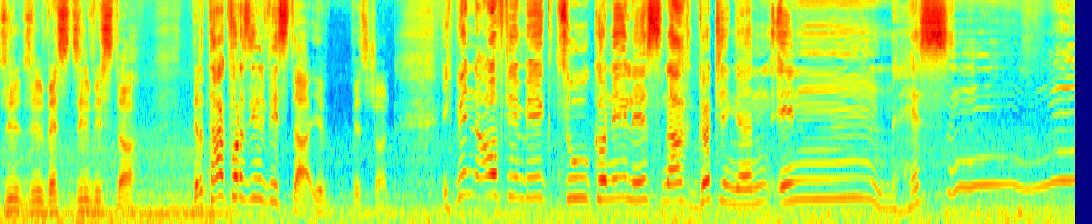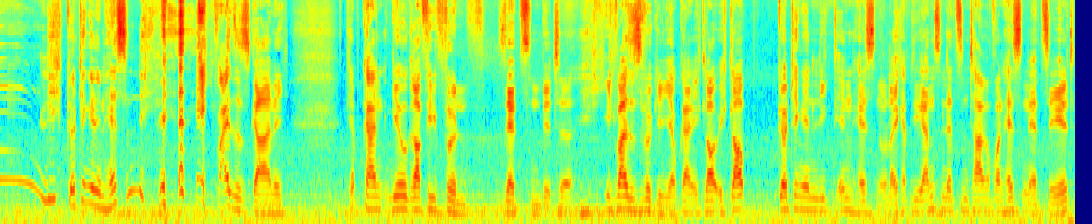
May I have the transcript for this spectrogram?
Sil Silvest Silvester. Der Tag vor Silvester, ihr wisst schon. Ich bin auf dem Weg zu Cornelis nach Göttingen in Hessen. Liegt Göttingen in Hessen? Ich weiß es gar nicht. Ich habe kein Geografie 5 setzen bitte. Ich, ich weiß es wirklich. Ich ich glaube, ich glaube Göttingen liegt in Hessen oder ich habe die ganzen letzten Tage von Hessen erzählt.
